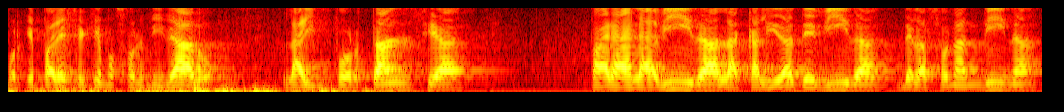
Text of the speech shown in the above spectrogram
porque parece que hemos olvidado la importancia para la vida, la calidad de vida de la zona andina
